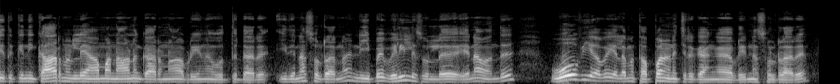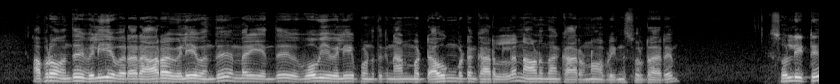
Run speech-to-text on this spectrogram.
இதுக்கு நீ காரணம் இல்லையா? ஆமாம் நானும் காரணம் அப்படின்னு ஒத்துட்டாரு. இது என்ன சொல்கிறாருன்னா நீ போய் வெளியில் சொல்லு. ஏன்னா வந்து ஓவியாவே எல்லாமே தப்பாக நினச்சிருக்காங்க அப்படின்னு சொல்கிறாரு அப்புறம் வந்து வெளியே வர்றாரு ஆறாவது வெளியே வந்து இந்த மாதிரி வந்து ஓவியம் வெளியே போனதுக்கு நான் மட்டும் அவங்க மட்டும் காரணம் இல்லை நானும் தான் காரணம் அப்படின்னு சொல்கிறாரு சொல்லிட்டு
